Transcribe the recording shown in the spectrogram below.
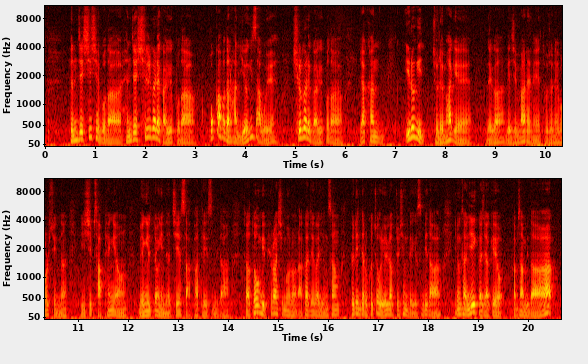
현재 시세보다 현재 실거래 가격보다 호가보다는 한 2억이 싸고요. 실거래 가격보다 약 한 1억이 저렴하게 내가 내 집 마련에 도전해 볼 수 있는 24평형 명일동에 있는 GS 아파트에 있습니다. 자, 도움이 필요하신 분은 아까 제가 영상 드린 대로 그쪽으로 연락 주시면 되겠습니다. 영상 여기까지 할게요. 감사합니다.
